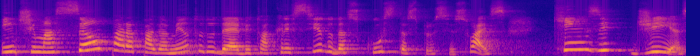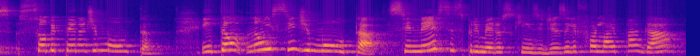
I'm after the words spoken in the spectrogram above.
Intimação para pagamento do débito acrescido das custas processuais. 15 dias, sob pena de multa. Então, não incide multa se nesses primeiros 15 dias ele for lá e pagar.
